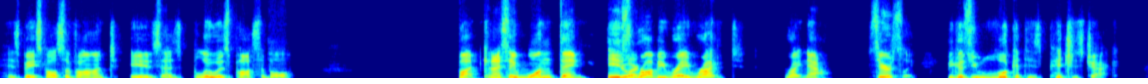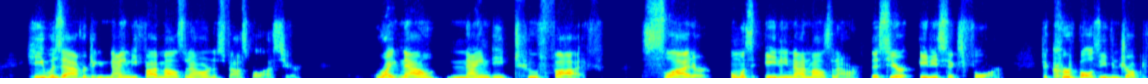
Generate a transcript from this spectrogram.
his baseball savant is as blue as possible. But can I say one thing? Is sure. Robbie Ray right right now? Seriously, because you look at his pitches, Jack, he was averaging 95 miles an hour on his fastball last year. Right now, 92.5. Slider, almost 89 miles an hour. This year, 86.4. The curveball even dropped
